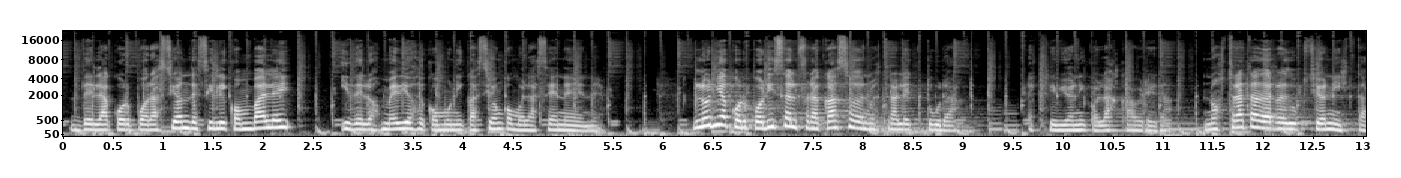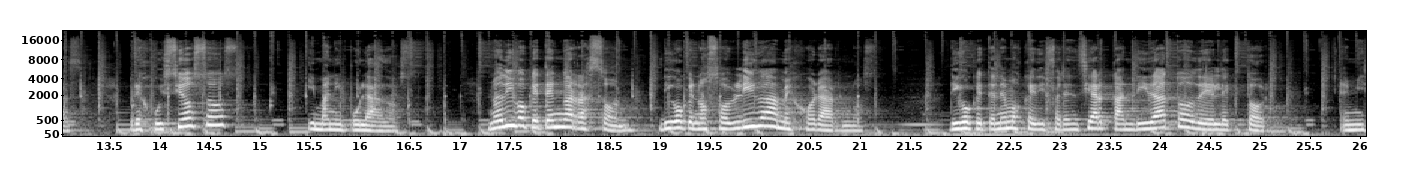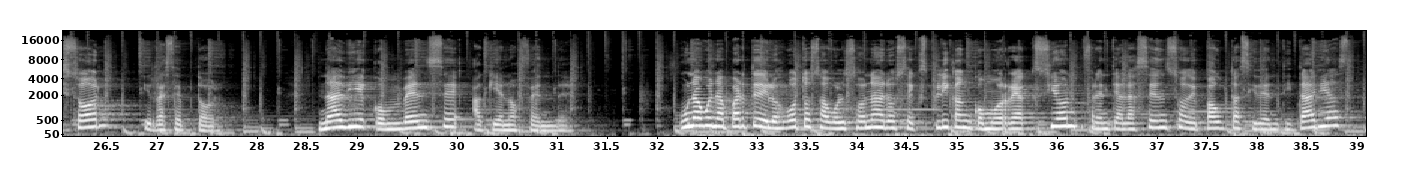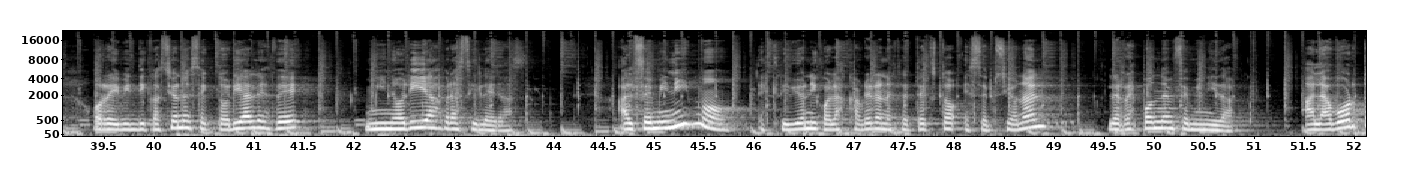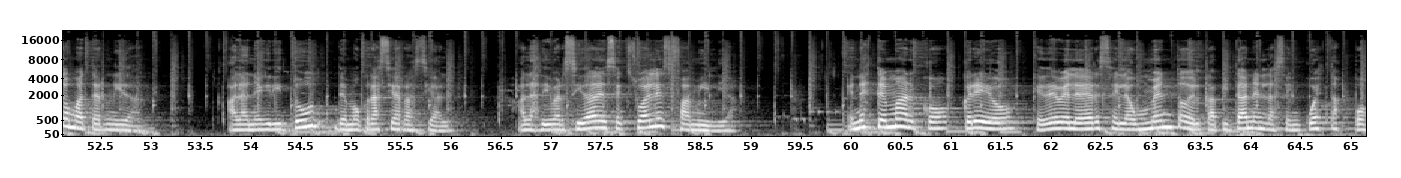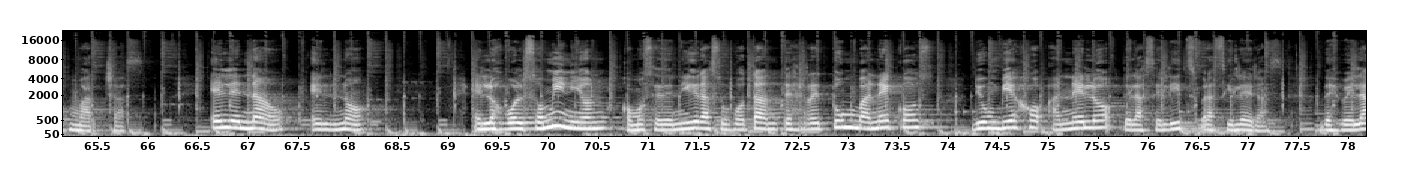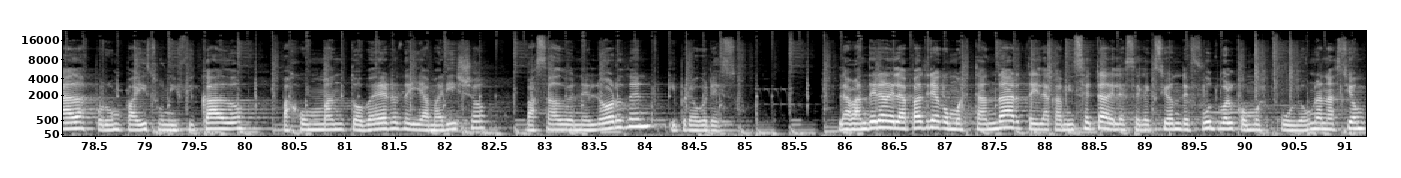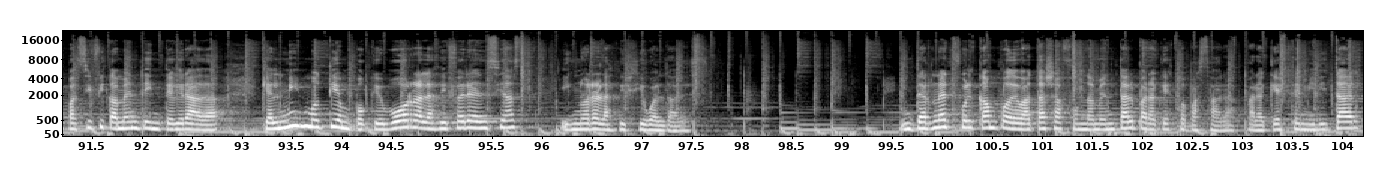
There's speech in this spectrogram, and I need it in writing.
de la corporación de Silicon Valley y de los medios de comunicación como la CNN. Gloria corporiza el fracaso de nuestra lectura, escribió Nicolás Cabrera. Nos trata de reduccionistas, prejuiciosos y manipulados. No digo que tenga razón, digo que nos obliga a mejorarnos. Digo que tenemos que diferenciar candidato de elector, emisor y receptor. Nadie convence a quien ofende. Una buena parte de los votos a Bolsonaro se explican como reacción frente al ascenso de pautas identitarias o reivindicaciones sectoriales de minorías brasileras. Al feminismo, escribió Nicolás Cabrera en este texto excepcional, le responden feminidad. Al aborto, maternidad. A la negritud, democracia racial. A las diversidades sexuales, familia. En este marco, creo que debe leerse el aumento del capitán en las encuestas post-marchas. El now, el no. En los Bolsominion, como se denigra a sus votantes, retumban ecos de un viejo anhelo de las élites brasileras, desveladas por un país unificado bajo un manto verde y amarillo basado en el orden y progreso. La bandera de la patria como estandarte y la camiseta de la selección de fútbol como escudo, una nación pacíficamente integrada que al mismo tiempo que borra las diferencias, ignora las desigualdades. Internet fue el campo de batalla fundamental para que esto pasara, para que este militar,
